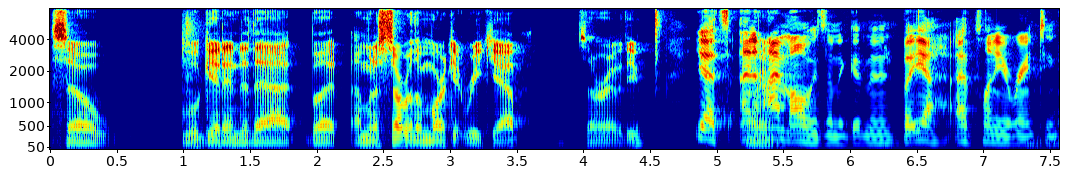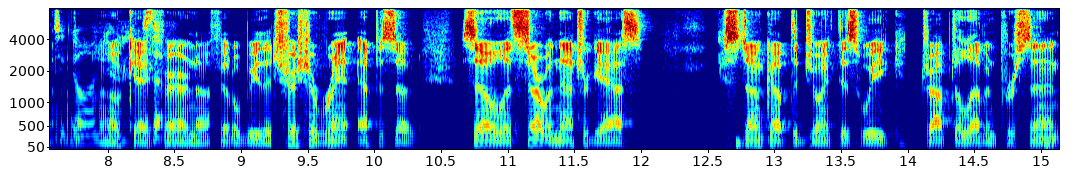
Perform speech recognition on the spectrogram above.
So we'll get into that, but I'm going to start with a market recap. Is that all right with you? Yes, and right. I'm always in a good mood. But yeah, I have plenty of ranting to go on. Here, Okay, so- fair enough. It'll be the Trisha rant episode. So let's start with natural gas. Stunk up the joint this week, dropped 11%.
